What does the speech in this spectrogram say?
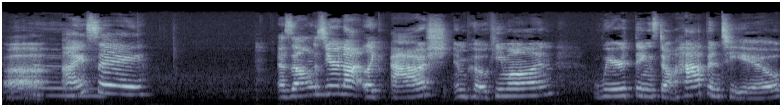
Uh, I say, as long as you're not like Ash in Pokemon, weird things don't happen to you.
